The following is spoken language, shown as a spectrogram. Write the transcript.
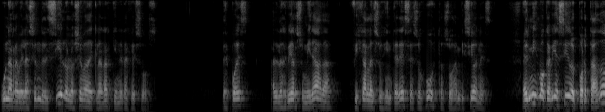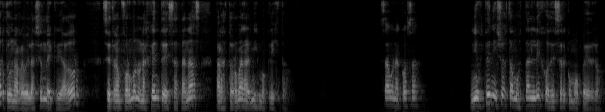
una revelación del cielo lo lleva a declarar quién era Jesús. Después, al desviar su mirada, fijarla en sus intereses, sus gustos, sus ambiciones, el mismo que había sido el portador de una revelación del Creador, se transformó en un agente de Satanás para estorbar al mismo Cristo. ¿Sabe una cosa? Ni usted ni yo estamos tan lejos de ser como Pedro.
